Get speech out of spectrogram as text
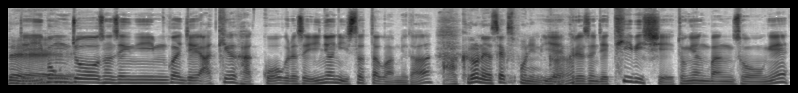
네. 이제 이봉조 선생님과 이제 악기가 같고 그래서 인연이 있었다고 합니다. 아, 그러네요. 색스폰이니까. 예, 그래서 이제 TBC 동양방송의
